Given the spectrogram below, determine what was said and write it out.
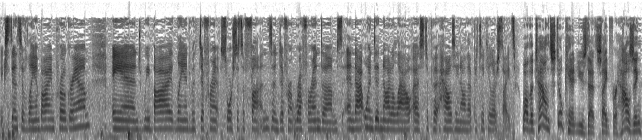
extensive land buying program and we buy land with different sources of funds and different referendums and that one did not allow us to put housing on that particular site. While the town still can't use that site for housing,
